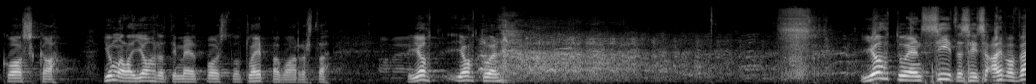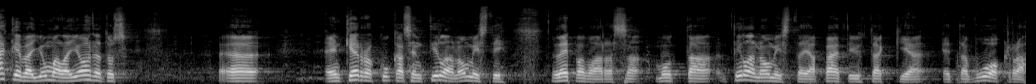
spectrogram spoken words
koska Jumala johdatti meidät pois tuolta Leppävaarasta johtuen, johtuen siitä, siis aivan väkevä Jumalan johdatus. En kerro, kuka sen tilan omisti Leppävaarassa, mutta tilan omistaja päätti yhtäkkiä, että vuokra,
